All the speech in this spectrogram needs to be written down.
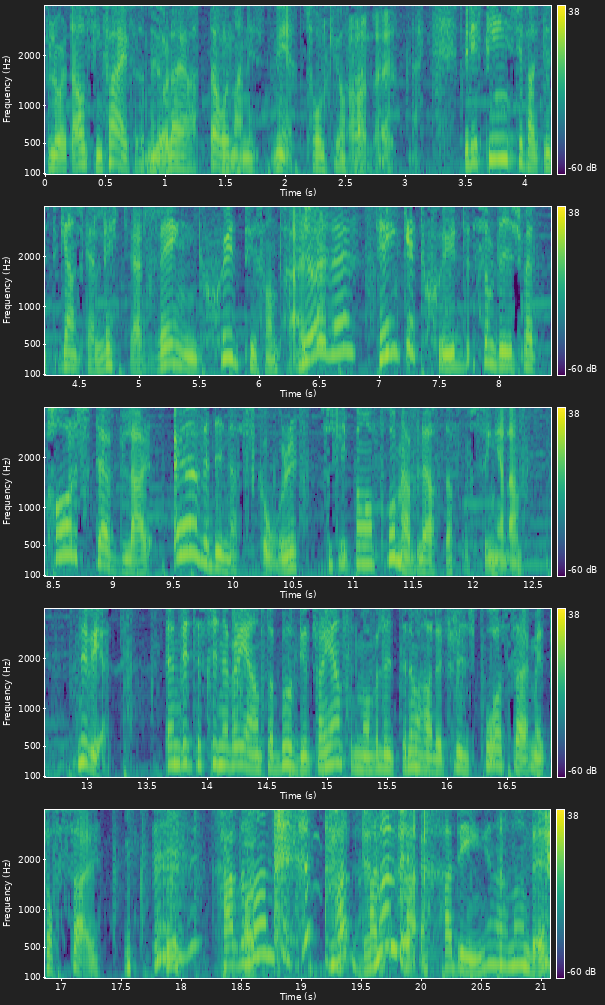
förlorat all sin färg för att de är Ja. blöta och man är vet, solkig om fötterna. nej. Men det finns ju faktiskt ganska läckra regnskydd till sånt här. Gör det det? Tänk ett skydd som blir som ett par stövlar över dina skor så slipper man få de här blöta fossingarna. Ni vet, en lite fina variant av budgetvarianten när man var liten när man hade fryspåsar med tofsar. Hade man? Hade man det? Hade ingen annan det.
